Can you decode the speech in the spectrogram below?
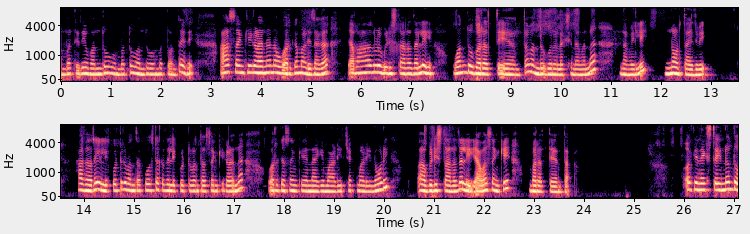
ಒಂಬತ್ತಿದೆ, ಒಂದು, ಒಂಬತ್ತು ಒಂದು, ಒಂಬತ್ತು ಅಂತ ಇದೆ. ಆ ಸಂಖ್ಯೆಗಳನ್ನು ನಾವು ವರ್ಗ ಮಾಡಿದಾಗ ಯಾವಾಗಲೂ ಬಿಡಿ ಸ್ಥಾನದಲ್ಲಿ ಒಂದು ಬರುತ್ತೆ ಅಂತ ಒಂದು ಗುಣಲಕ್ಷಣವನ್ನು ನಾವಿಲ್ಲಿ ನೋಡ್ತಾ ಇದ್ವಿ. ಹಾಗಾದರೆ ಇಲ್ಲಿ ಕೊಟ್ಟಿರುವಂಥ ಕೋಷ್ಟಕದಲ್ಲಿ ಕೊಟ್ಟಿರುವಂಥ ಸಂಖ್ಯೆಗಳನ್ನು ವರ್ಗ ಸಂಖ್ಯೆಯನ್ನಾಗಿ ಮಾಡಿ ಚೆಕ್ ಮಾಡಿ, ನೋಡಿ, ಆ ಬಿಡಿ ಸ್ಥಾನದಲ್ಲಿ ಯಾವ ಸಂಖ್ಯೆ ಬರುತ್ತೆ ಅಂತ. ಓಕೆ ನೆಕ್ಸ್ಟ್ ಇನ್ನೊಂದು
